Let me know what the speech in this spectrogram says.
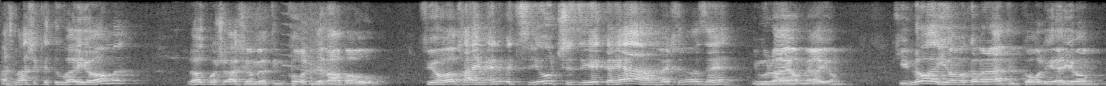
אז מה שכתוב היום, לא כמו שרש"י אומר, תמכור לי דבר ברור. לפי אור החיים אין מציאות שזה יהיה קיים, המכר הזה, אם הוא לא היה אומר היום. כי לא היום הכוונה, תמכור לי היום,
